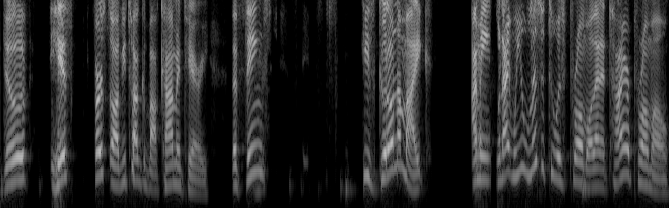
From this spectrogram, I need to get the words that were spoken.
dude. His first off, you talk about commentary. The mm-hmm. things he's good on the mic. I mean, when I when you listen to his promo, that entire promo,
